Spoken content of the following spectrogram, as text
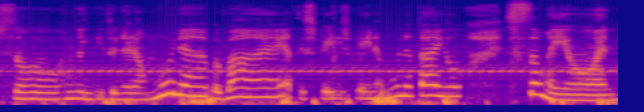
So, hanggang dito na lang muna. Bye-bye. At display-display na muna tayo sa ngayon.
